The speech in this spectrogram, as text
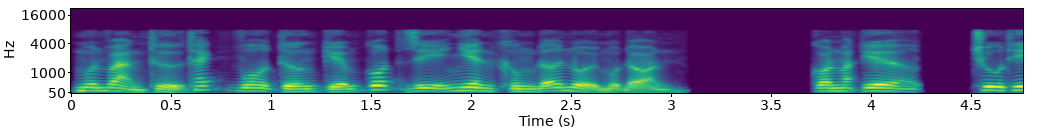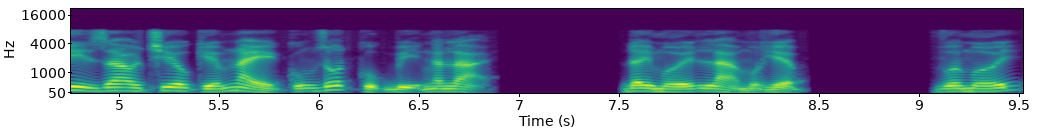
muôn vàn thử thách vô tướng kiếm cốt dĩ nhiên không đỡ nổi một đòn. Còn mắt kia, Chu Thi giao chiêu kiếm này cũng rốt cục bị ngăn lại. Đây mới là một hiệp. Vừa mới,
